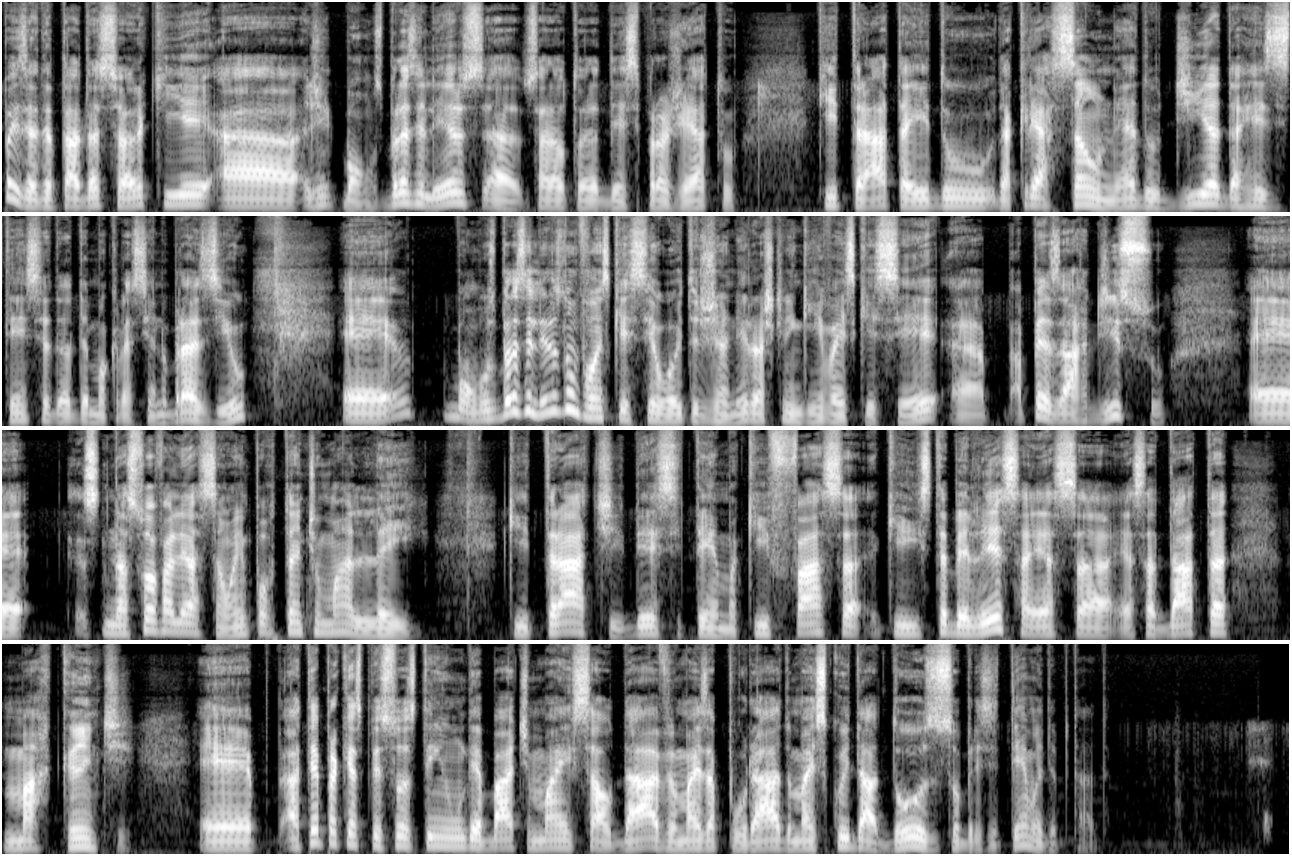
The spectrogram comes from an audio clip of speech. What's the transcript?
Pois é, deputada, a senhora que a, a gente, bom, os brasileiros, a senhora é autora desse projeto que trata aí do, da criação, né, do Dia da Resistência da Democracia no Brasil. É, bom, os brasileiros não vão esquecer o 8 de janeiro, acho que ninguém vai esquecer. É, apesar disso, é, na sua avaliação, é importante uma lei que trate desse tema, que faça, que estabeleça essa, essa data marcante, é, até para que as pessoas tenham um debate mais saudável, mais apurado, mais cuidadoso sobre esse tema, deputada?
